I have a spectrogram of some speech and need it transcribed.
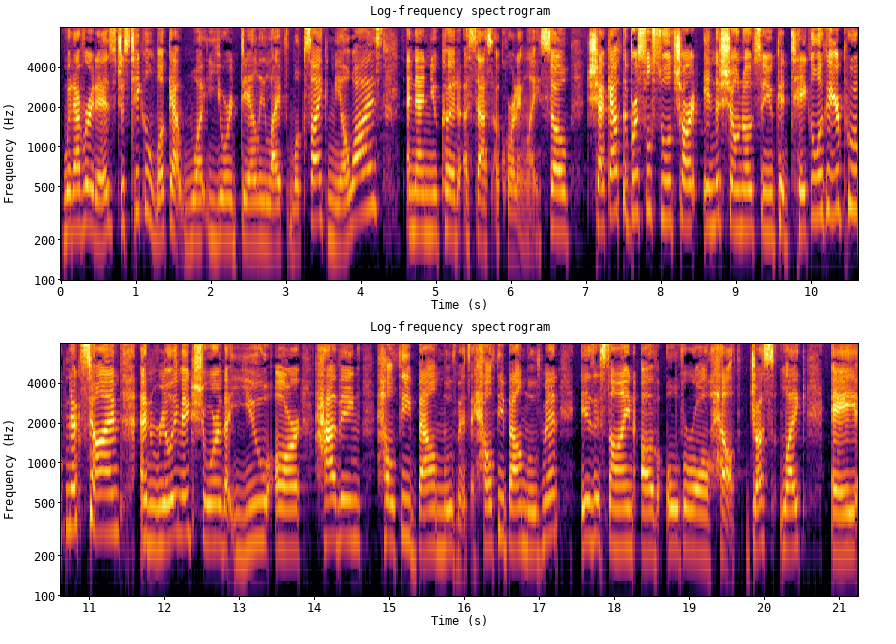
Whatever it is, just take a look at what your daily life looks like meal wise, and then you could assess accordingly. So check out the Bristol stool chart in the show notes so you could take a look at your poop next time and really make sure that you are having healthy bowel movements. A healthy bowel movement is a sign of overall health, just like a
